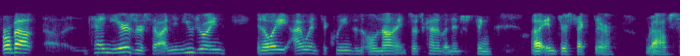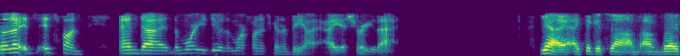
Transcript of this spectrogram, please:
for about uh, 10 years or so. I mean, you joined in 08. I went to Queens in 09, so it's kind of an interesting uh, intersect there, Ralph. So that, it's it's fun, and uh, the more you do, the more fun it's going to be. I, I assure you that. Yeah, I think it's. Uh, I'm I'm very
